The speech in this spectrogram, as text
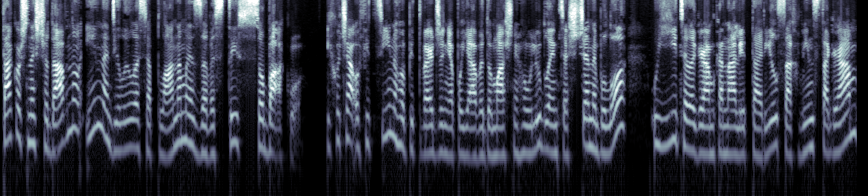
Також нещодавно Інна ділилася планами завести собаку. І хоча офіційного підтвердження появи домашнього улюбленця ще не було, у її телеграм-каналі та рілсах в інстаграм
